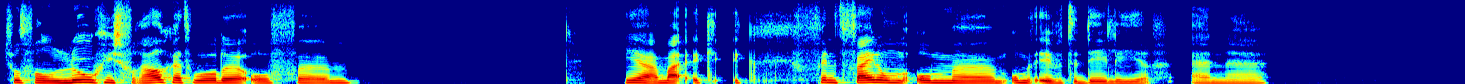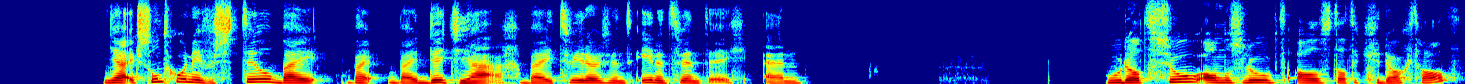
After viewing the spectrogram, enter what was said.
soort van logisch verhaal gaat worden of... Um, ja, maar ik, ik vind het fijn om, om, uh, om het even te delen hier. En ja, ik stond gewoon even stil bij, bij, bij dit jaar, bij 2021. En hoe dat zo anders loopt als dat ik gedacht had.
